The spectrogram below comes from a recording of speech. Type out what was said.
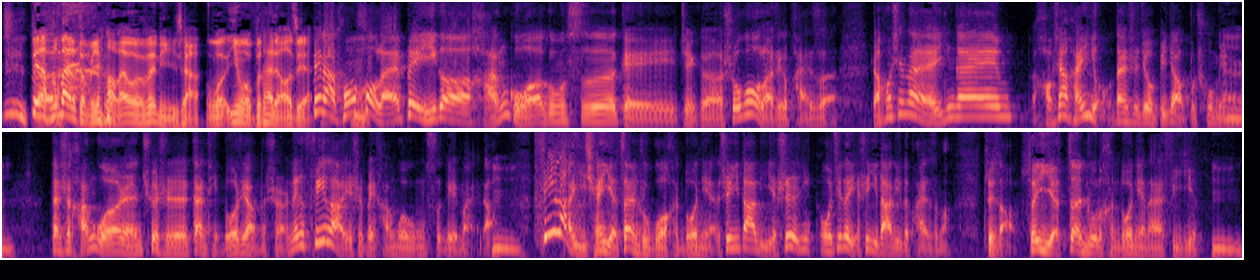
贝纳通卖的怎么样？来，我问你一下，我因为我不太了解。贝纳通后来被一个韩国公司给这个收购了这个牌子，然后现在应该好像还有，但是就比较不出名。但是韩国人确实干挺多这样的事儿。那个 Fila 也是被韩国公司给买的。嗯，Fila 以前也赞助过很多年，是意大利，也是我记得也是意大利的牌子嘛，最早，所以也赞助了很多年的 F 一。嗯，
